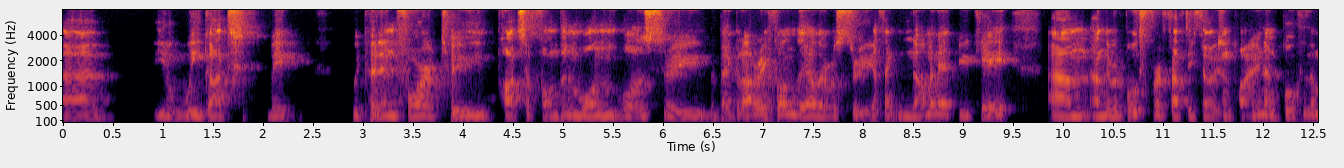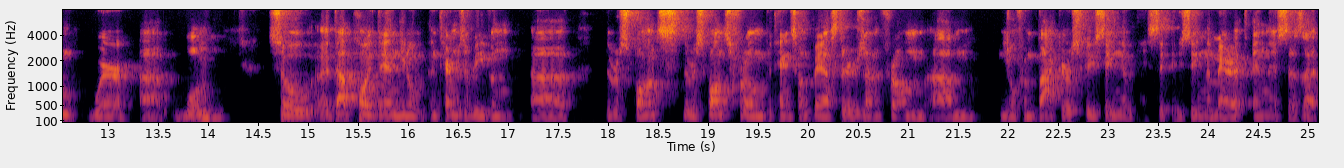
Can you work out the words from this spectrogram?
uh, you know, we got we we put in for two pots of funding. One was through the Big Lottery Fund, the other was through, I think, Nominet UK. Um, and they were both for £50,000, and both of them were uh, won. So at that point, then, you know, in terms of even uh, the response, the response from potential investors and from, um, you know, from backers who seen the who seen the merit in this as a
